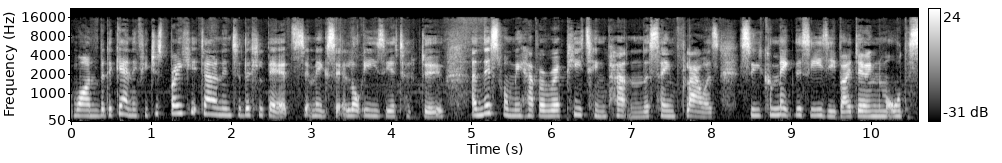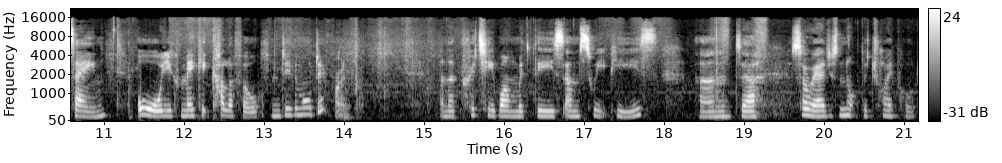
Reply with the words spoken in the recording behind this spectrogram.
one but again if you just break it down into little bits it makes it a lot easier to do. And this one we have a repeating pattern the same flowers. So you can make this easy by doing them all the same or you can make it colourful and do them all different. And a pretty one with these um, sweet peas. And uh, sorry I just knocked the tripod.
